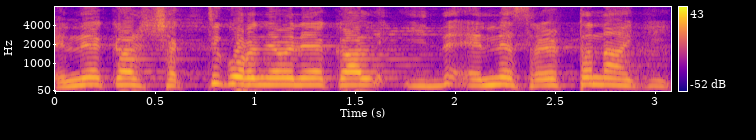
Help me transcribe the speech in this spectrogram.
എന്നേക്കാൾ ശക്തി കുറഞ്ഞവനേക്കാൾ ഇന്ന് എന്നെ ശ്രേഷ്ഠനാക്കി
